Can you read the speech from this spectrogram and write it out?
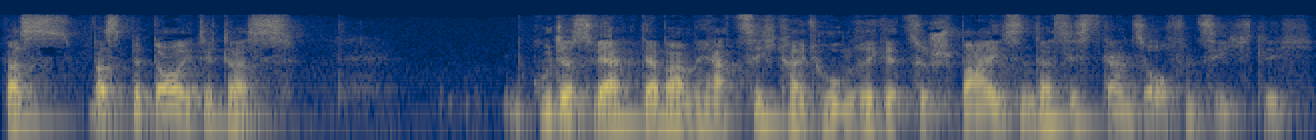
Was, was bedeutet das? Gut, das Werk der Barmherzigkeit, Hungrige zu speisen, das ist ganz offensichtlich.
